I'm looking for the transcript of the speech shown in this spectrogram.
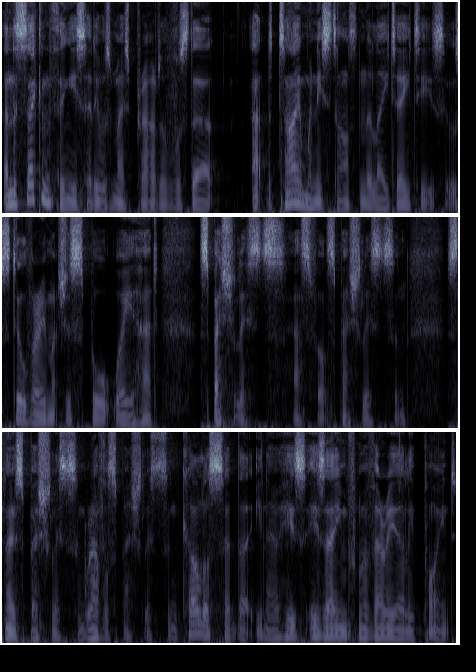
And the second thing he said he was most proud of was that at the time when he started in the late 80s, it was still very much a sport where you had specialists, asphalt specialists, and snow specialists, and gravel specialists. And Carlos said that you know his his aim from a very early point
